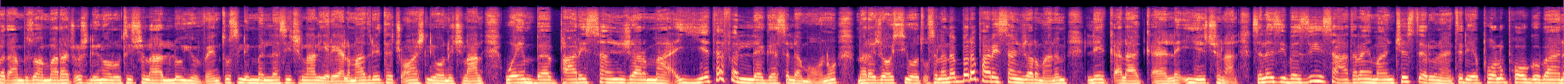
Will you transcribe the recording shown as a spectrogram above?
በጣም ብዙ አማራጮች ሊኖሩት ይችላሉ። ዩቬንቱስ ሊመለስ ይችላል። የሪያል ማድሪድ ተጫዋች ሊሆን ይችላል። ወይም በፓሪስ ሳን ጀርማን እየተፈለገ ስለመሆኑ መረጃዎች ሲወጡ ስለነበረ ፓሪስ ሳን ጀርማንም ሊቀላቀል ይችላል። ስለዚህ በዚህ ሰዓት ላይ ማንቸስተር ዩናይትድ የፖል ፖግባን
